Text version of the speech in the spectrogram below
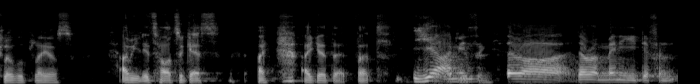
global players? I mean, it's hard to guess. I I get that, but yeah, I mean, there are there are many different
